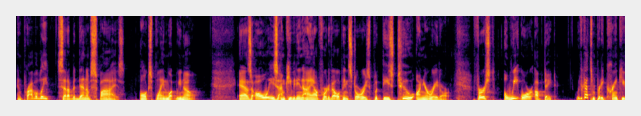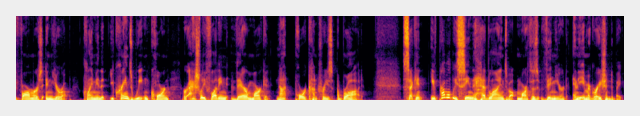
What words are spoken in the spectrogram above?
and probably set up a den of spies. I'll explain what we know. As always, I'm keeping an eye out for developing stories. Put these two on your radar. First, a wheat war update. We've got some pretty cranky farmers in Europe claiming that Ukraine's wheat and corn are actually flooding their market, not poor countries abroad. Second, you've probably seen the headlines about Martha's Vineyard and the immigration debate.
